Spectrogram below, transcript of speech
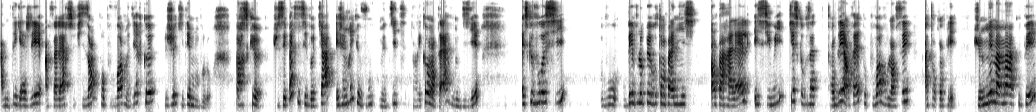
à me dégager un salaire suffisant pour pouvoir me dire que je quittais mon boulot. Parce que je ne sais pas si c'est votre cas et j'aimerais que vous me dites dans les commentaires, vous me disiez, est-ce que vous aussi, vous développez votre compagnie en parallèle? Et si oui, qu'est-ce que vous attendez en fait pour pouvoir vous lancer à temps complet? Je mets ma main à couper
